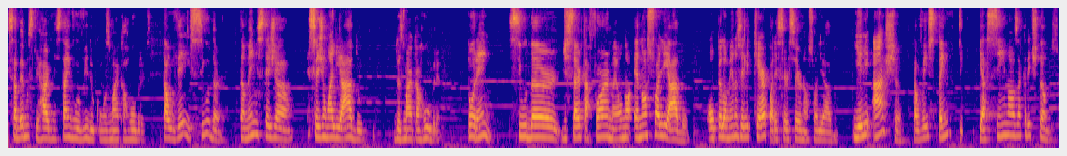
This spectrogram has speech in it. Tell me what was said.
E sabemos que Harbin está envolvido com os marca-rubras. Talvez Sildar também esteja seja um aliado dos marca-rubra. Porém, Sildar, de certa forma, é, no, é nosso aliado. Ou pelo menos ele quer parecer ser nosso aliado. E ele acha, talvez pense, que assim nós acreditamos.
